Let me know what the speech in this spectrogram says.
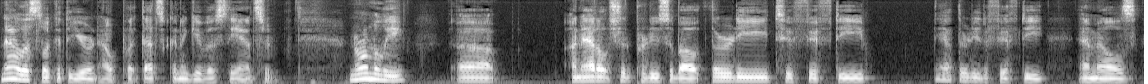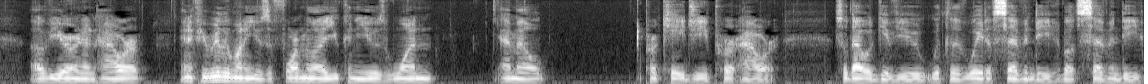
Now let's look at the urine output. That's going to give us the answer. Normally, uh, an adult should produce about 30 to 50, yeah, 30 to 50 mLs of urine an hour. And if you really want to use a formula, you can use 1 ml per kg per hour. So that would give you, with a weight of 70, about 70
